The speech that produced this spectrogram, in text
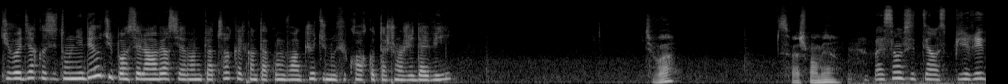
Tu veux dire que c'est ton idée ou tu pensais l'inverse il y a 24 heures, quelqu'un t'a convaincu, tu nous fais croire que t'as changé d'avis? Tu vois? C'est vachement bien. Bah ça, on s'était inspiré,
